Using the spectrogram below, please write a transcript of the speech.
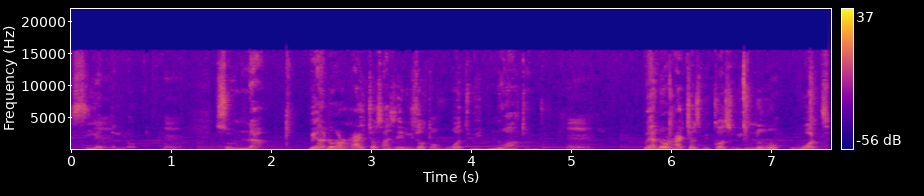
saith Hmm. the Lord. So now, we are not righteous as a result of what we know how to do. Hmm. We are not righteous because we know what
